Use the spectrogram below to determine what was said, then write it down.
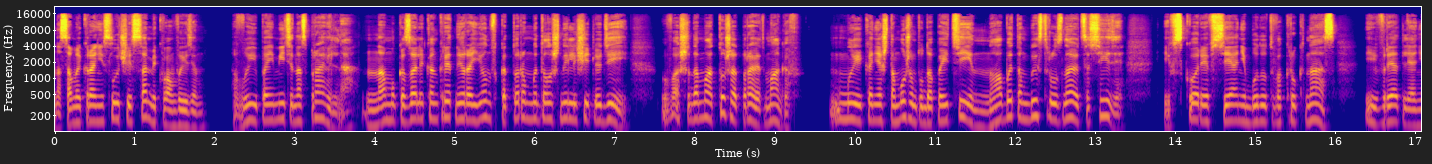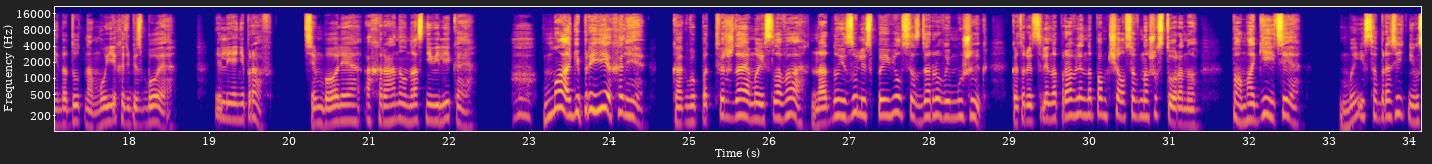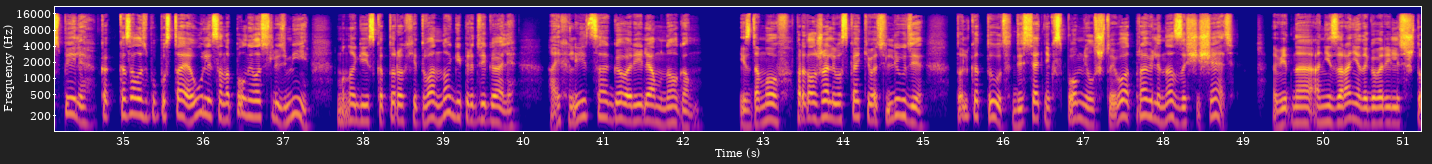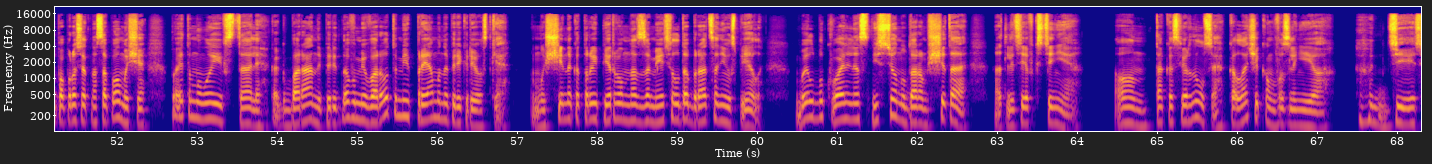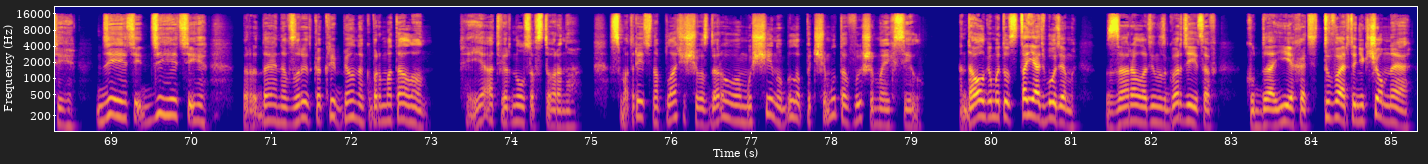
«На самый крайний случай сами к вам выйдем. Вы поймите нас правильно. Нам указали конкретный район, в котором мы должны лечить людей. Ваши дома тоже отправят магов. Мы, конечно, можем туда пойти, но об этом быстро узнают соседи. И вскоре все они будут вокруг нас, и вряд ли они дадут нам уехать без боя. Или я не прав? Тем более, охрана у нас невеликая. «Маги приехали!» Как бы подтверждая мои слова, на одной из улиц появился здоровый мужик, который целенаправленно помчался в нашу сторону – «Помогите!» Мы и сообразить не успели, как, казалось бы, пустая улица наполнилась людьми, многие из которых едва ноги передвигали, а их лица говорили о многом. Из домов продолжали выскакивать люди, только тут десятник вспомнил, что его отправили нас защищать. Видно, они заранее договорились, что попросят нас о помощи, поэтому мы и встали, как бараны перед новыми воротами прямо на перекрестке. Мужчина, который первым нас заметил, добраться не успел. Был буквально снесен ударом щита, отлетев к стене. Он так и свернулся калачиком возле нее. «Дети, дети, дети!» Рыдая на взрыв, как ребенок, бормотал он. Я отвернулся в сторону. Смотреть на плачущего здорового мужчину было почему-то выше моих сил. «Долго мы тут стоять будем?» – заорал один из гвардейцев. «Куда ехать, тварь ты никчёмная?»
